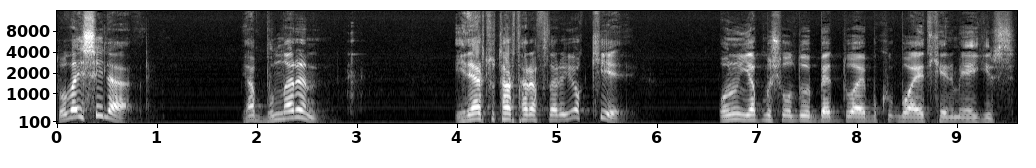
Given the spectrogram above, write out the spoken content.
Dolayısıyla ya bunların iler tutar tarafları yok ki onun yapmış olduğu bedduayı bu, bu ayet-i kerimeye girsin.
